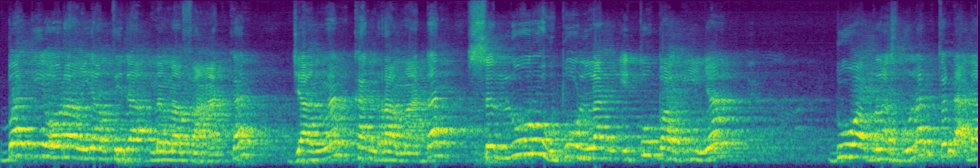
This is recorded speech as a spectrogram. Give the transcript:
bagi orang yang tidak memanfaatkan jangankan Ramadan seluruh bulan itu baginya 12 bulan itu tidak ada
